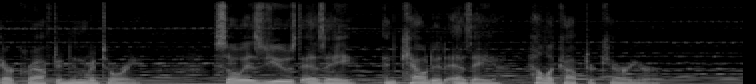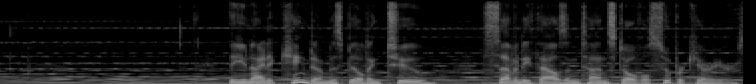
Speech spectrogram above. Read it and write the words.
aircraft in inventory, so is used as a and counted as a helicopter carrier. The United Kingdom is building two 70,000 ton STOVL supercarriers.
